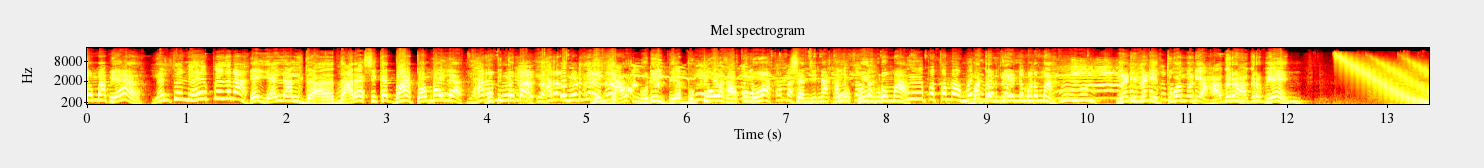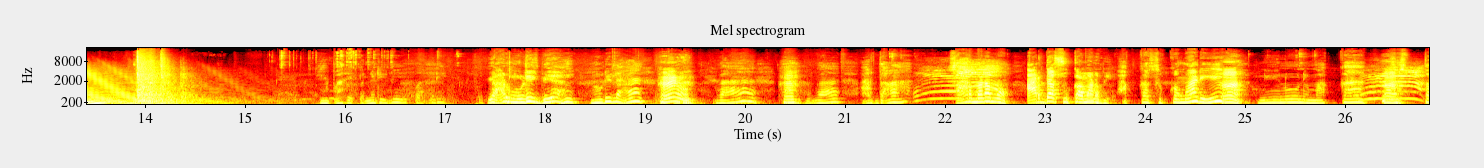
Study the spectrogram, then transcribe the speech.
ತೊಂಬ ಬೇ. ಎಲ್ಲಿ ತಂದೆ ಹೇಪ್ಪ ಇದನ್ನ? ಏ ಎಲ್ಲಿ ಅಲ್ಲಿ ದಾರ್ಯಾಗ ಸಿಕ್ಕತ್ ಬಾ ತೊಂಬ ಇಲ್ಲ. ಬುಟ್ಟಿ ತೊಂಬ. ಯಾರು ನೋಡಿಲ್ ಬೇ ಬುಟ್ಟಿ ಒಳಗೆ ಹಾಕೋನು? ಸಂಜಿನ ಹಾಕಂದ್ರೆ ಕುಯ್ದು ಬಿಡಮ್ಮ ಮಟನ್ ಬಿರಿಯಾನಿ ಮಾಡಮ್ಮ ನಡಿ ನಡಿ ತಗೊಂಡ್ ನೋಡಿ ಆಗರ ಆಗರ ಬೇ. ಈ ಬಾರಿ ನಡಿ ನೀ ಬಾ, ಯಾರು ನೋಡಿಲ್ ಬೇ? ನೋಡಿಲ್ಲ? ಹಾ. ವಾ ವಾ ಅರ್ಧ ಸಾರು ಮಾಡಮ್ಮ. ಅರ್ಧ ಸುಕ್ಕ ಮಾಡಬಿ ಅಕ್ಕ ಸುಕ್ಕ ಮಾಡಿ ನೀನು ನಿಮ್ಮ ಅಕ್ಕ ಮಸ್ತ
